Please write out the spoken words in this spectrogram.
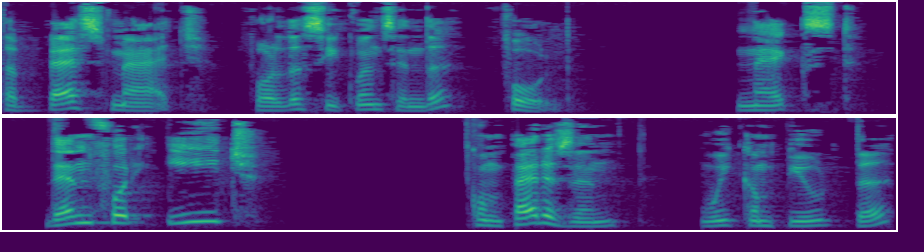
the best match for the sequence in the fold. Next, then for each comparison, we compute the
